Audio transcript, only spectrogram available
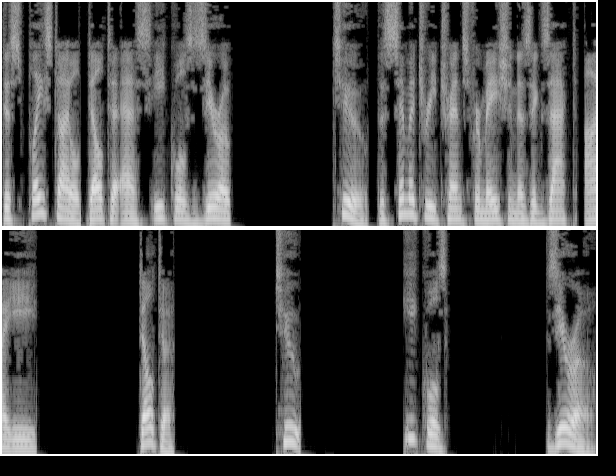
display style delta s equals 0 2 the symmetry transformation is exact i.e. delta 2 equals 0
